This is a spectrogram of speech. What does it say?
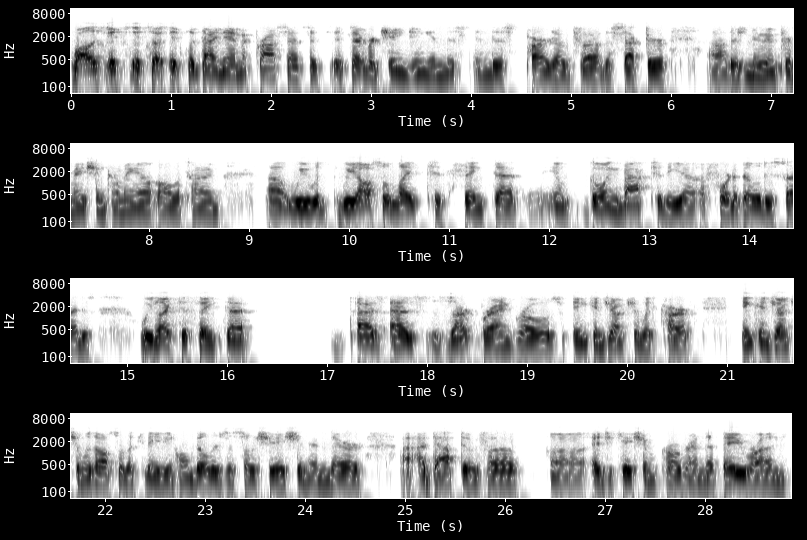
Well, it's it's it's a it's a dynamic process. It's it's ever changing in this in this part of uh, the sector. Uh, there's new information coming out all the time. Uh, we would we also like to think that you know going back to the uh, affordability side is we like to think that as as ZARP brand grows in conjunction with CARP, in conjunction with also the Canadian Home Builders Association and their uh, adaptive education program that they run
